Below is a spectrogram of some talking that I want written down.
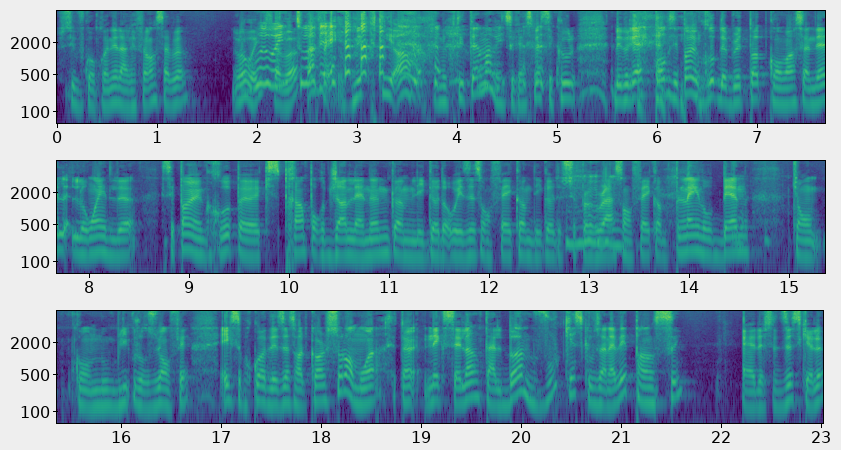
Si vous comprenez la référence, ça va? Oui, oui, Oui, ça oui, va. tout va bien. Vous m'écoutez, ah, vous m'écoutez tellement avec du respect, c'est cool. Mais bref, Pulp, c'est pas un groupe de Britpop conventionnel, loin de là. C'est pas un groupe euh, qui se prend pour John Lennon comme les gars d'Oasis ont fait, comme des gars de Supergrass ont fait, comme plein d'autres bands qu'on qu'on oublie aujourd'hui ont fait. Et c'est pourquoi This Is Hardcore, selon moi, c'est un excellent album. Vous, qu'est-ce que vous en avez pensé euh, de ce disque-là?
